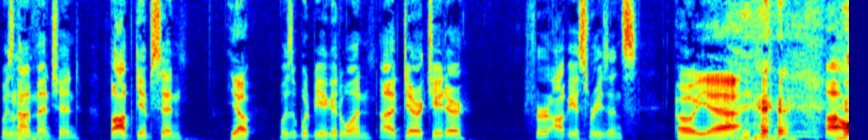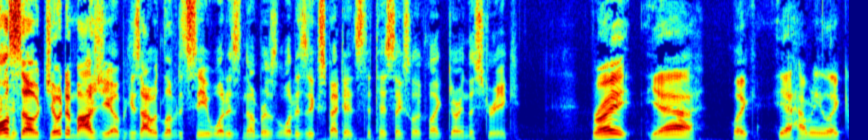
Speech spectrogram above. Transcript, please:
was not Mhm. mentioned. Bob Gibson Yep. was would be a good one. Uh, Derek Jeter, for obvious reasons. Oh yeah. Uh, also, Joe DiMaggio because I would love to see what his numbers, what his expected statistics look like during the streak. right. Yeah. Like yeah. How many like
